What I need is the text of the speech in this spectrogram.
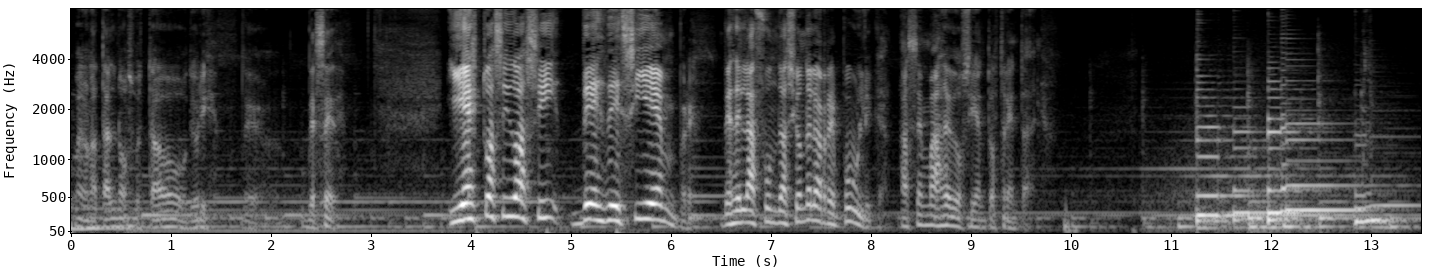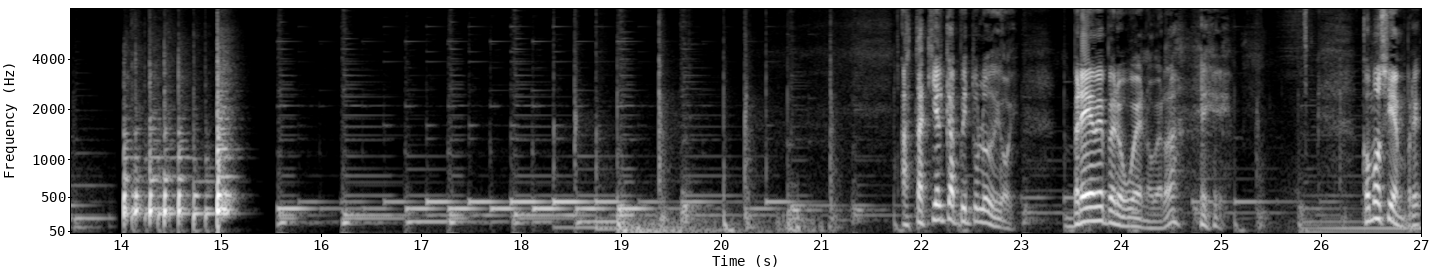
Bueno, natal no, su estado de origen, de, de sede. Y esto ha sido así desde siempre desde la fundación de la República, hace más de 230 años. Hasta aquí el capítulo de hoy. Breve pero bueno, ¿verdad? Como siempre,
